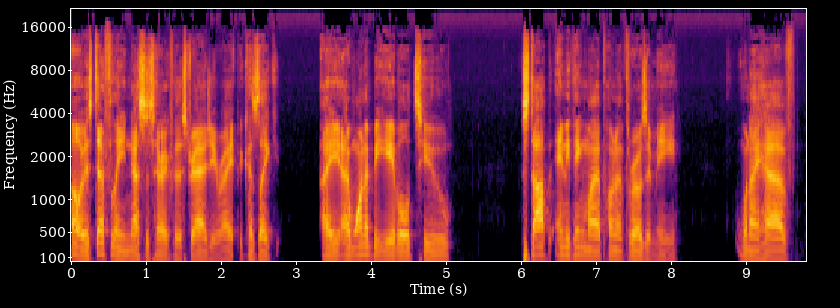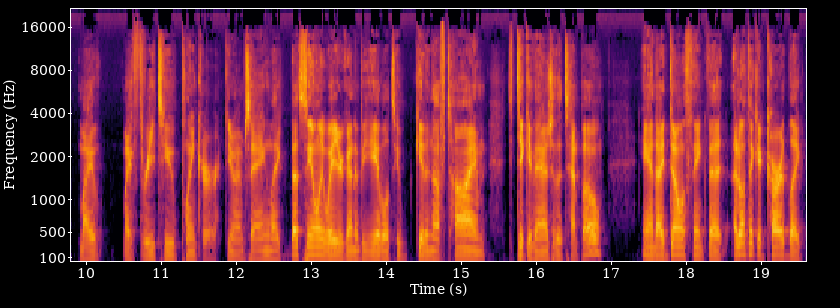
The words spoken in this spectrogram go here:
Oh, it was definitely necessary for the strategy, right? Because like I I want to be able to stop anything my opponent throws at me when I have my my three two plinker. Do you know what I'm saying? Like that's the only way you're going to be able to get enough time to take advantage of the tempo. And I don't think that I don't think a card like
